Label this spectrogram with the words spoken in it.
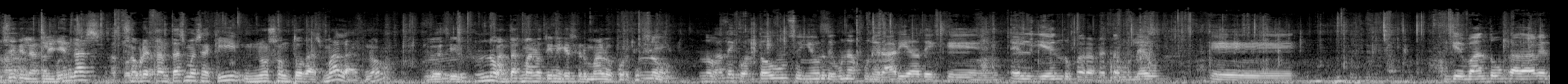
O sea que las leyendas sobre fantasmas aquí no son todas malas, ¿no? Quiero decir, no. fantasma no tiene que ser malo porque no, sí. No, me contó un señor de una funeraria de que él yendo para Retabuleo, que llevando un cadáver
